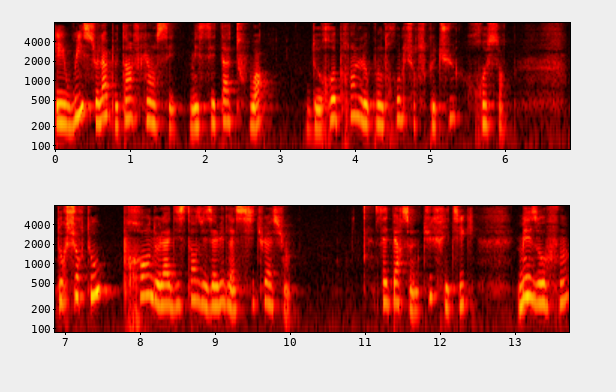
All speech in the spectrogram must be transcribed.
Et oui, cela peut t'influencer, mais c'est à toi de reprendre le contrôle sur ce que tu ressens. Donc surtout, prends de la distance vis-à-vis de la situation. Cette personne, tu critiques, mais au fond,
